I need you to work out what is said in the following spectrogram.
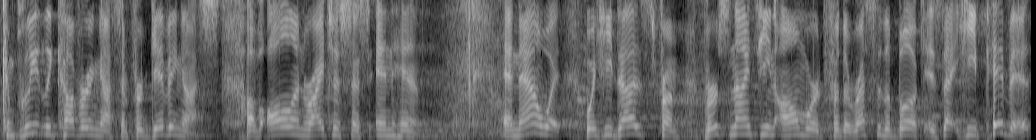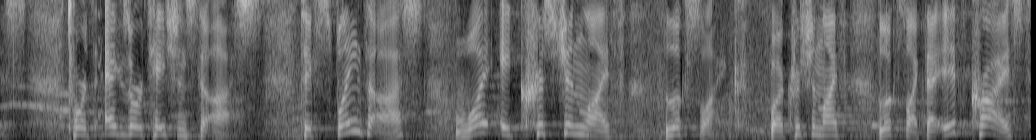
completely covering us and forgiving us of all unrighteousness in him. And now, what, what he does from verse 19 onward for the rest of the book is that he pivots towards exhortations to us, to explain to us what a Christian life looks like. What a Christian life looks like. That if Christ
